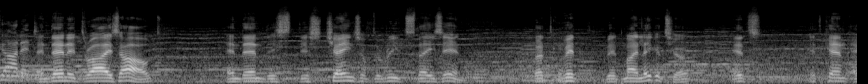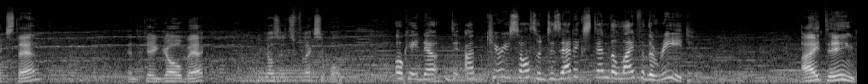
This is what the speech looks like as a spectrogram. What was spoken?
Got it. and then it dries out, and then this this change of the reed stays in. But Okay. with with my ligature, it's it can extend and can go back because it's flexible. Okay, now I'm curious also, does that extend the life of the reed? I think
